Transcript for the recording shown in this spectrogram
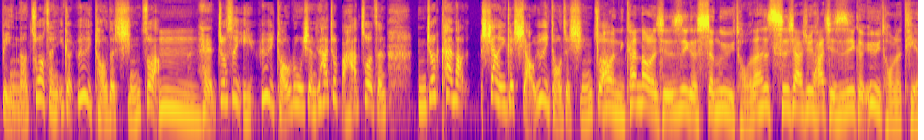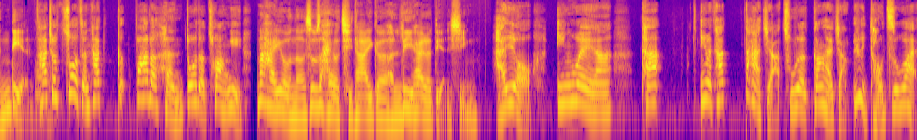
饼呢，做成一个芋头的形状，嗯，嘿，就是以芋头路线，他就把它做成，你就看到像一个小芋头的形状。哦，你看到的其实是一个生芋头，但是吃下去它其实是一个芋头的甜点。他就做成，他发了很多的创意。那还有呢？是不是还有其他一个很厉害的点心？还有，因为啊，他，因为他。大甲除了刚才讲芋头之外，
